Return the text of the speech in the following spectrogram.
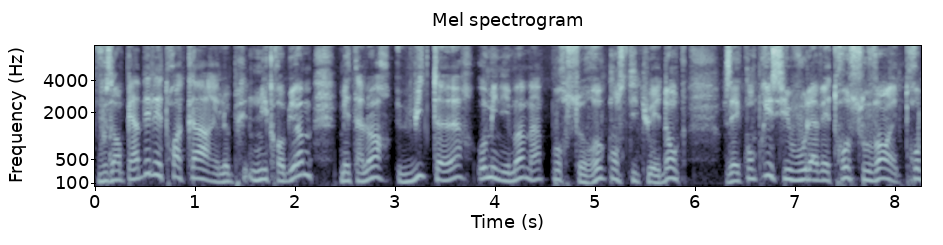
vous en perdez les trois quarts et le microbiome met alors 8 heures au minimum hein, pour se reconstituer. Donc, vous avez compris, si vous vous lavez trop souvent et trop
